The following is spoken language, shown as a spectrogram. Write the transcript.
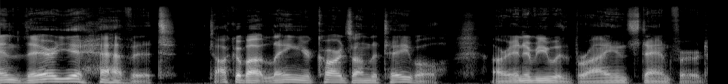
And there you have it. Talk about laying your cards on the table. Our interview with Brian Stanford.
